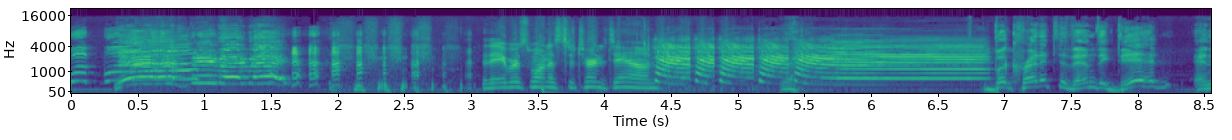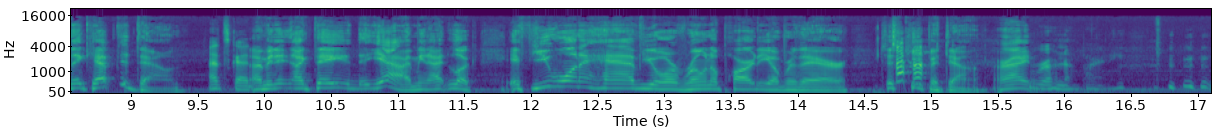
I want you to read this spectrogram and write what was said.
whoop, whoop. Yeah, that's me, baby. The neighbors want us to turn it down. but credit to them, they did, and they kept it down. That's good. I mean, like they, yeah. I mean, I, look, if you want to have your Rona party over there, just keep it down. All right. Rona party.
